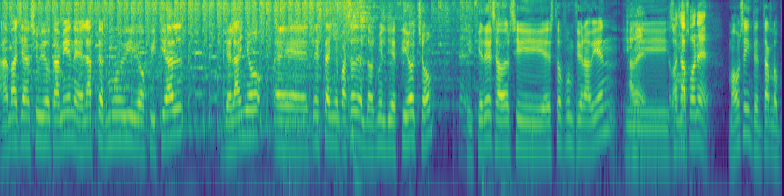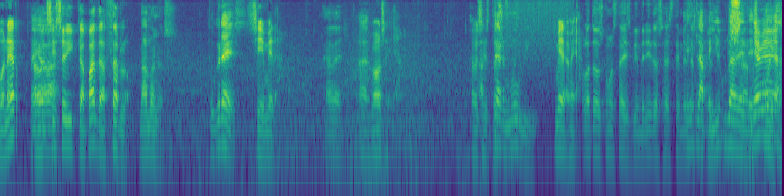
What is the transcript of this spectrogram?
Además ya han subido también el after movie oficial del año de este año pasado, del 2018. Si quieres saber si esto funciona bien y A ver, ¿lo vas a poner? Vamos a intentarlo poner, Venga, a ver va. si soy capaz de hacerlo. Vámonos. ¿Tú crees? Sí, mira. A ver. A ver, vamos allá. A ver si esto After es... Movie. Mira, mira. Hola a todos, ¿cómo estáis? Bienvenidos a este mes Es de la película de tiempo Mira, mira, mira.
